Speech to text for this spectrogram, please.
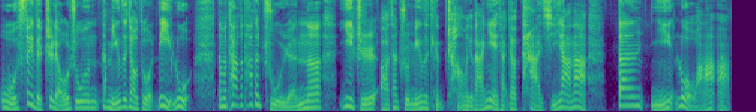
五岁的治疗猪，它名字叫做利路。那么它和它的主人呢，一直啊，它主人名字挺长的，给大家念一下，叫塔吉亚娜。丹尼洛娃啊，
